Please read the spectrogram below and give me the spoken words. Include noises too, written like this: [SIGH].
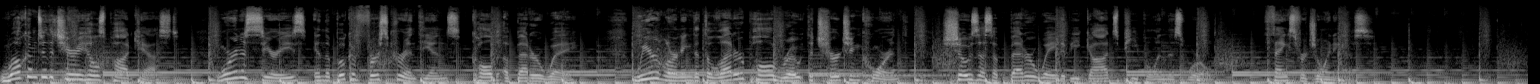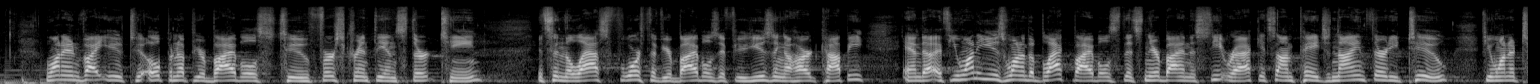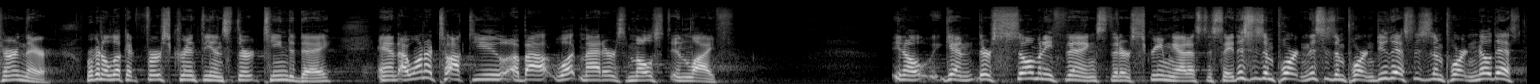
Welcome to the Cherry Hills Podcast. We're in a series in the book of 1 Corinthians called A Better Way. We are learning that the letter Paul wrote the church in Corinth shows us a better way to be God's people in this world. Thanks for joining us. I want to invite you to open up your Bibles to 1 Corinthians 13. It's in the last fourth of your Bibles if you're using a hard copy. And uh, if you want to use one of the black Bibles that's nearby in the seat rack, it's on page 932 if you want to turn there. We're going to look at 1 Corinthians 13 today. And I want to talk to you about what matters most in life. You know, again, there's so many things that are screaming at us to say, this is important, this is important, do this, this is important, know this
